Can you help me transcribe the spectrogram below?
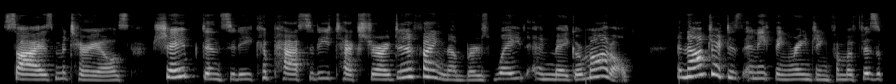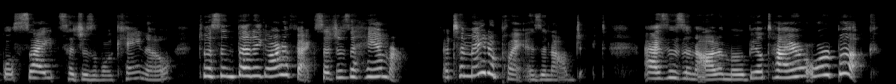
size, materials, shape, density, capacity, texture, identifying numbers, weight, and make or model. An object is anything ranging from a physical site, such as a volcano, to a synthetic artifact, such as a hammer. A tomato plant is an object, as is an automobile tire or a book.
